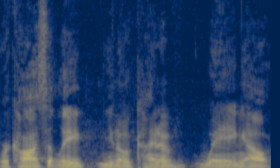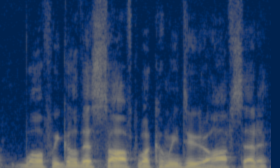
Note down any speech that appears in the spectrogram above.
we're constantly, you know, kind of weighing out, well, if we go this soft, what can we do to offset it?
